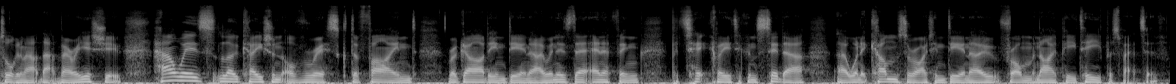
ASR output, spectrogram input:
talking about that very issue. How is location of risk defined regarding D&O, and is there anything particularly to consider uh, when it comes to writing D&O from an IPT perspective?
